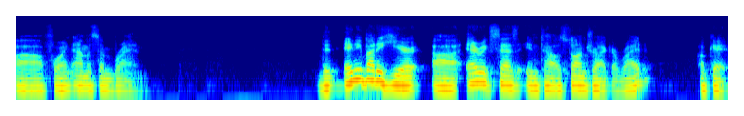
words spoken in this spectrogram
uh, for an Amazon brand? Did anybody here, uh, Eric says Intel Zone Tracker, right? Okay.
